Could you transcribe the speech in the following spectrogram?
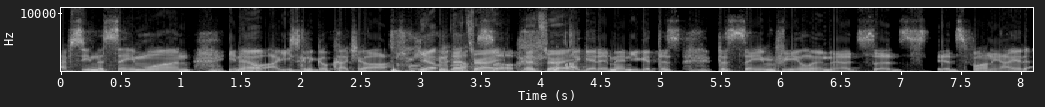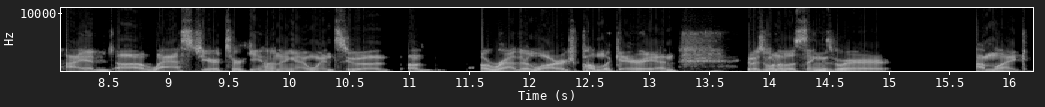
I've seen the same one. You know, yep. he's going to go cut you off. Yep, that's right. So, that's right. I get it, man. You get this the same feeling. It's it's it's funny. I had I had uh, last year turkey hunting. I went to a, a a rather large public area, and it was one of those things where I'm like,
